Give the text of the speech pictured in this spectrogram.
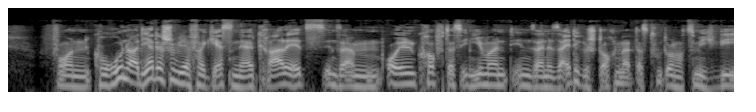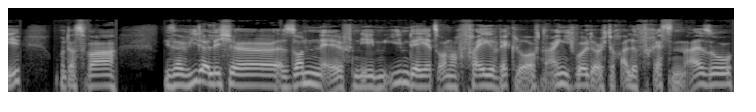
von Corona, die hat er schon wieder vergessen. Er hat gerade jetzt in seinem Eulenkopf, dass ihn jemand in seine Seite gestochen hat. Das tut auch noch ziemlich weh. Und das war dieser widerliche Sonnenelf neben ihm, der jetzt auch noch feige wegläuft. Eigentlich wollt ihr euch doch alle fressen. Also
